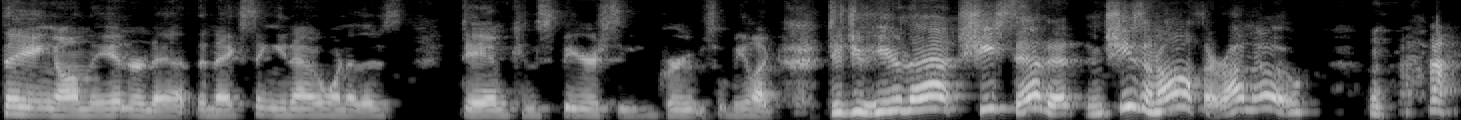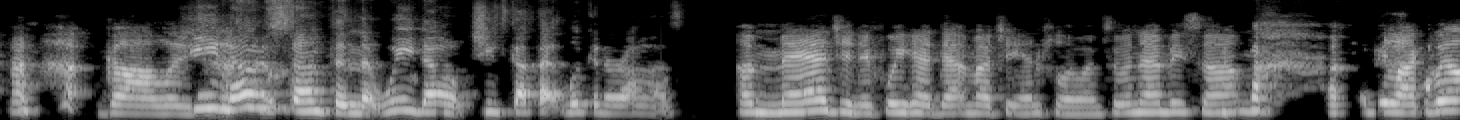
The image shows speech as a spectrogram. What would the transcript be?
thing on the internet. The next thing you know, one of those damn conspiracy groups will be like, "Did you hear that? She said it, and she's an author. I know. Golly. She knows something that we don't. She's got that look in her eyes." Imagine if we had that much influence. Wouldn't that be something? I'd be like, well,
